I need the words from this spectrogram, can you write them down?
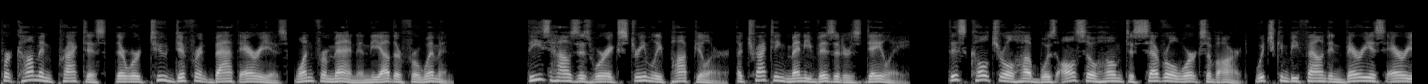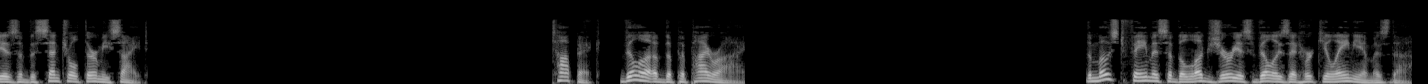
Per common practice, there were two different bath areas, one for men and the other for women. These houses were extremely popular, attracting many visitors daily. This cultural hub was also home to several works of art, which can be found in various areas of the central Thermae site. Villa of the Papyri The most famous of the luxurious villas at Herculaneum is the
